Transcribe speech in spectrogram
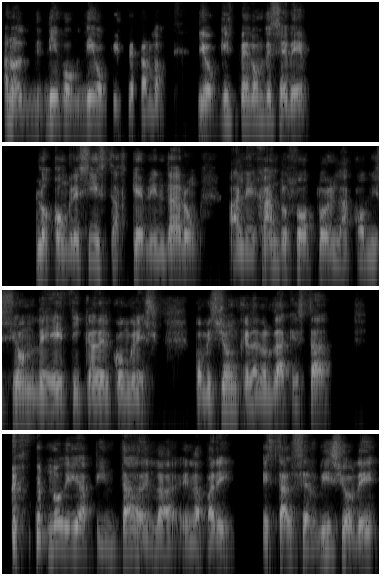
Ah, no, Diego, Diego Quispe, perdón. Diego Quispe, donde se ve los congresistas que brindaron a Alejandro Soto en la Comisión de Ética del Congreso. Comisión que la verdad que está, no diría pintada en la, en la pared, está al servicio de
